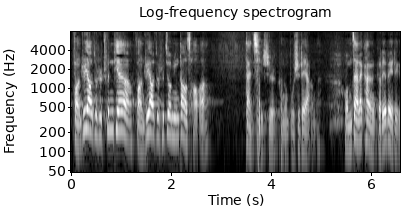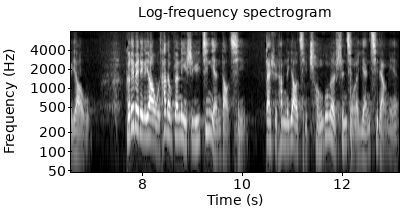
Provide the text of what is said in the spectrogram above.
仿制药就是春天啊，仿制药就是救命稻草啊。但其实可能不是这样的。我们再来看看格列卫这个药物，格列卫这个药物它的专利是于今年到期，但是他们的药企成功的申请了延期两年。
